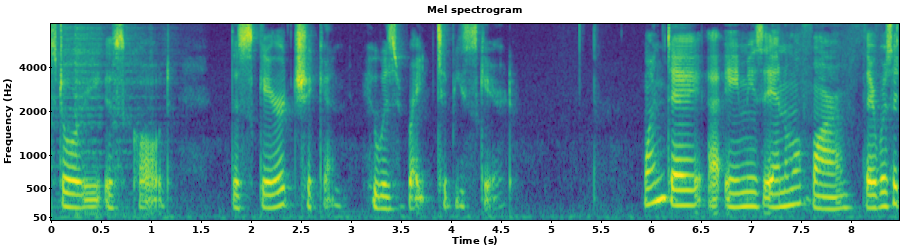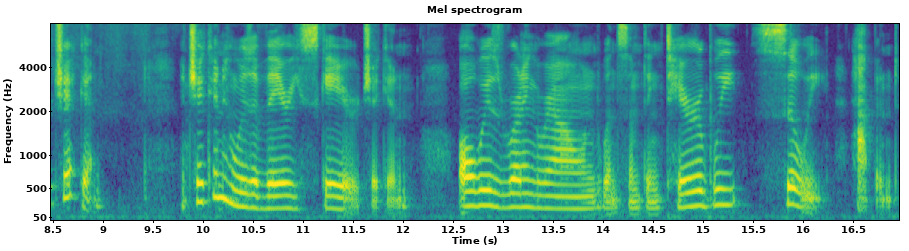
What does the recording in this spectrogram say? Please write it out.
story is called The Scared Chicken Who Was Right to Be Scared. One day at Amy's animal farm, there was a chicken. A chicken who was a very scared chicken, always running around when something terribly silly happened.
